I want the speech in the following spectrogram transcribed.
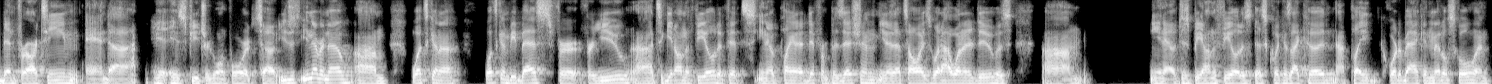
been for our team and uh, his future going forward. So you just you never know um, what's gonna what's gonna be best for for you uh, to get on the field. If it's you know playing a different position, you know that's always what I wanted to do was um, you know, just be on the field as, as quick as I could. I played quarterback in middle school and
